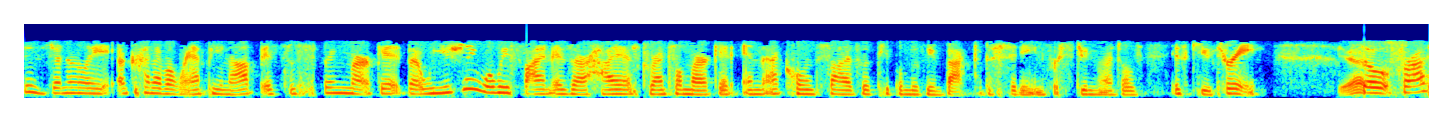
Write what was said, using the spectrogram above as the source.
is generally a kind of a ramping up. It's a spring market, but we usually what we find is our highest rental market, and that coincides with people moving back to the city and for student rentals is Q3. Yeah. So for us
